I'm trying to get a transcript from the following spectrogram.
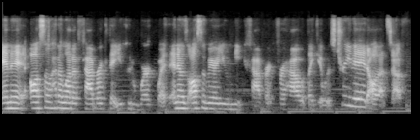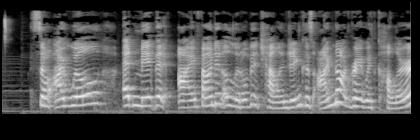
and it also had a lot of fabric that you could work with and it was also very unique fabric for how like it was treated all that stuff so i will admit that I found it a little bit challenging because I'm not great with color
